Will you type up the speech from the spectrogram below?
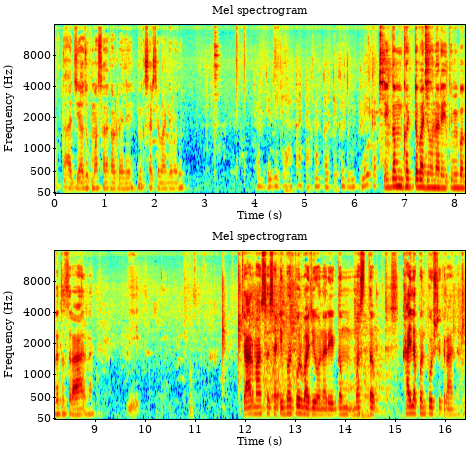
आता आजी अजून मसाला काढून राहिले मिक्सरच्या भांड्यामधून. एकदम घट्ट भाजी होणार आहे तुम्ही बघतच राहा. ना चार माणसासाठी भरपूर भाजी होणार आहे. एकदम मस्त खायला पण पौष्टिक राहणार.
